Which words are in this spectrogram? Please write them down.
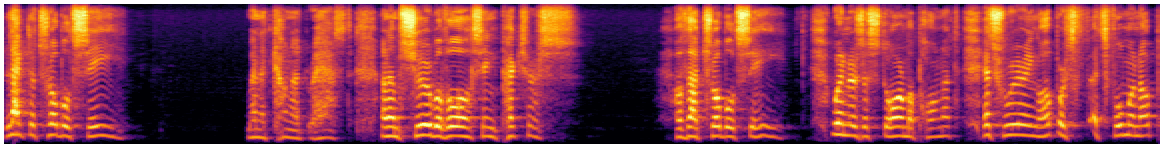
Like the troubled sea when it cannot rest. And I'm sure we've all seen pictures of that troubled sea when there's a storm upon it. It's rearing up or it's foaming up.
